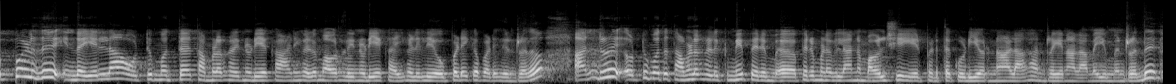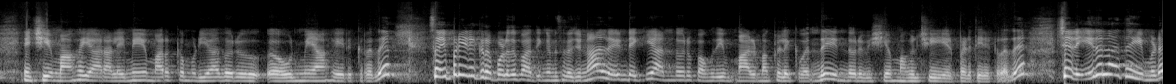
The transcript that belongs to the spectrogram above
எப்பொழுது இந்த எல்லா ஒட்டுமொத்த தமிழர்களினுடைய காணிகளும் அவர்களினுடைய கைகளிலே ஒப்படைக்கப்படுகின்றதோ அன்று ஒட்டுமொத்த தமிழர்களுக்குமே பெரும் பெருமளவிலான மகிழ்ச்சியை ஏற்படுத்தக்கூடிய ஒரு நாளாக அன்றைய நாள் அமையும் என்றது நிச்சயமாக யாராலையுமே மறக்க முடியாத ஒரு உண்மையாக இருக்கிறது. ஸோ இப்படி இருக்கிற பொழுது பார்த்தீங்கன்னு சொல்லி சொன்னால் இன்றைக்கு அந்த ஒரு பகுதி மக்களுக்கு வந்து இந்த ஒரு விஷயம் மகிழ்ச்சியை ஏற்படுத்தி இருக்கிறது. சரி இதெல்லாத்தையும் விட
